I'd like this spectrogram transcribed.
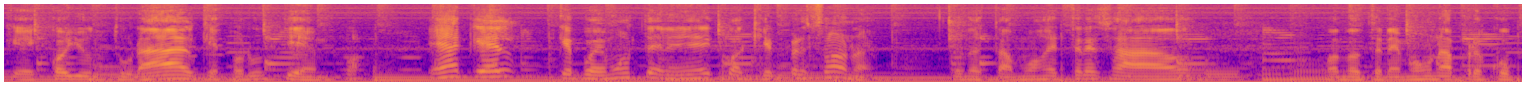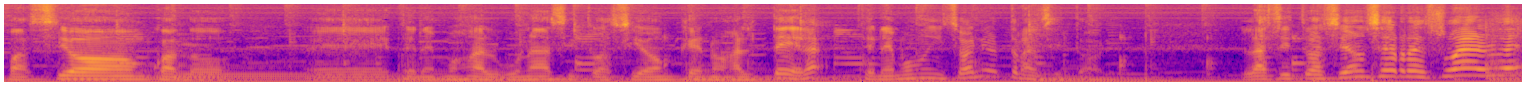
que es coyuntural, que es por un tiempo, es aquel que podemos tener cualquier persona, cuando estamos estresados, cuando tenemos una preocupación, cuando eh, tenemos alguna situación que nos altera, tenemos un insomnio transitorio. La situación se resuelve,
